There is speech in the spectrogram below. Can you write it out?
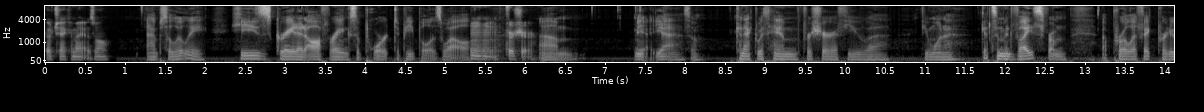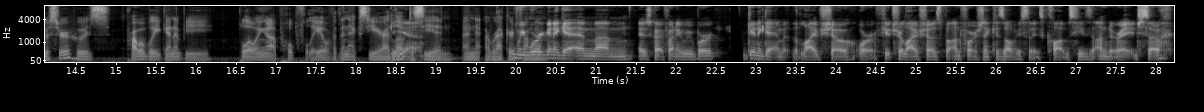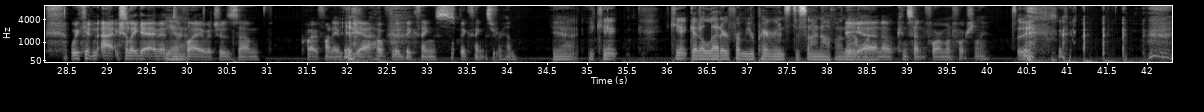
go check him out as well. Absolutely, he's great at offering support to people as well. Mm-hmm, for sure. Um, yeah, yeah. So connect with him for sure if you uh, if you want to get some advice from a prolific producer who is probably going to be blowing up hopefully over the next year. I'd love yeah. to see an, an, a record. We were going to get him. Um, it was quite funny. We were going to get him at the live show or future live shows, but unfortunately, because obviously it's clubs, he's underage, so we couldn't actually get him into yeah. play, which was um, quite funny. But yeah, hopefully, big things, big things for him. Yeah, you can't you can't get a letter from your parents to sign off on that. Yeah, one. no consent form, unfortunately.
